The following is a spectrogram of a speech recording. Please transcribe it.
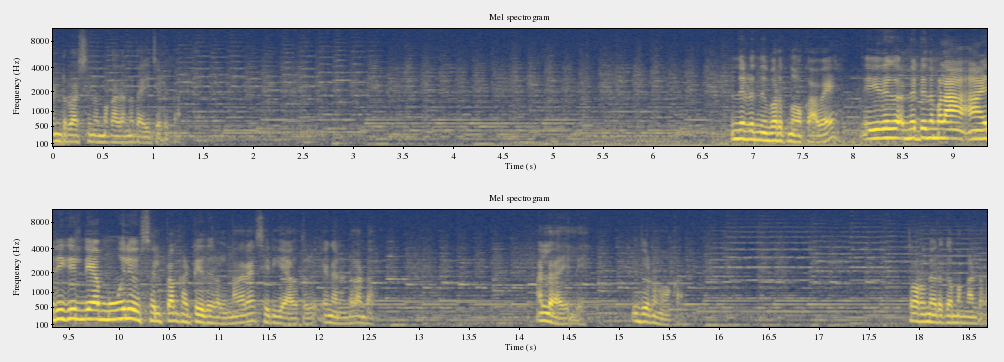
രണ്ട് പ്രാവശ്യം നമുക്കതങ്ങ് തയ്ച്ചെടുക്കാം. എന്നിട്ട് നിവർത്ത് നോക്കാവേ. ഇത് എന്നിട്ട് നമ്മൾ ആ അരികിന്റെ ആ മൂല സ്വല്പം കട്ട് ചെയ്ത് കളയണം. അതാ ശരിയാകത്തുള്ളൂ. എങ്ങനെയുണ്ട് കണ്ടോ? നല്ലതായില്ലേ? ഇതുകൂടെ നോക്കാം. തുറന്നെടുക്കുമ്പം കണ്ടോ?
